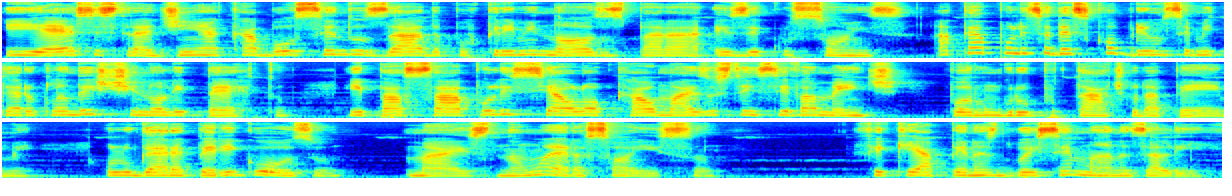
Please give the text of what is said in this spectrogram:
e essa estradinha acabou sendo usada por criminosos para execuções, até a polícia descobrir um cemitério clandestino ali perto e passar a policial local mais ostensivamente por um grupo tático da PM. O lugar é perigoso, mas não era só isso. Fiquei apenas duas semanas ali.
